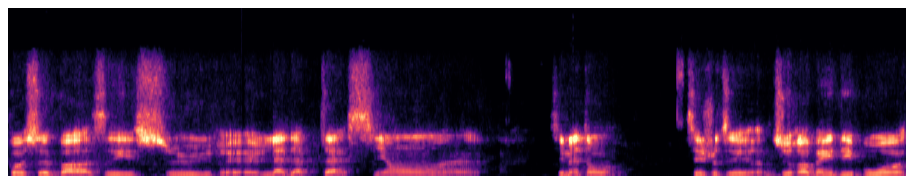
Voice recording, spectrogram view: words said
pas se baser sur l'adaptation. mettons, je veux dire, du Robin des Bois,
